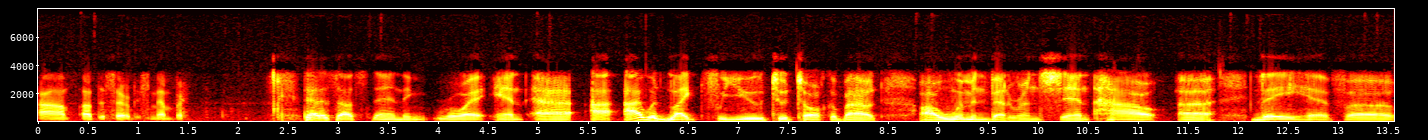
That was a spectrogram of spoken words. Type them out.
um, of the service member. That is outstanding, Roy. And uh, I, I would like for you to talk about our women veterans and how uh, they have uh,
